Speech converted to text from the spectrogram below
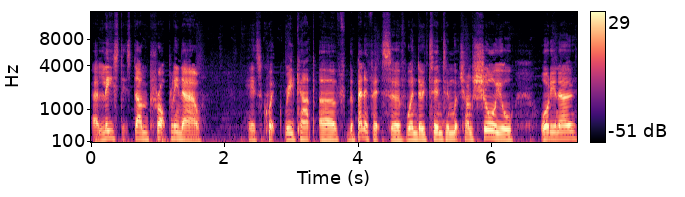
At least it's done properly now. Here's a quick recap of the benefits of window tinting, which I'm sure you'll already know.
